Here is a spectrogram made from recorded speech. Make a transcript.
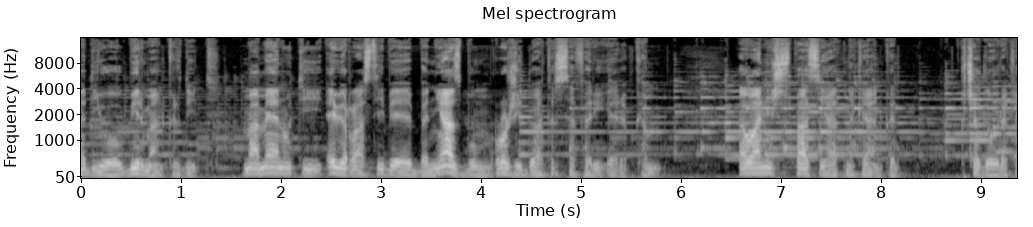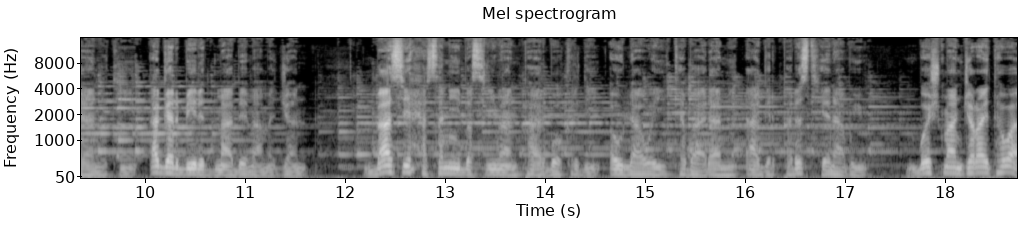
نەدیوە و بیرمان کردیت مامیان وتی ئەوی ڕاستی بێ بەنیاز بووم ڕۆژی دواتر سەفری ئێرە بکەم. ئەوانیش سوپاسی هاتنەکەیان کرد کچە گەورەکانەتی ئەگەر بیرت ما بێ مامەجان باسی حەسەنی بەسریمان پار بۆ کردی ئەو لاوەی کە بارامی ئاگر پەرست هێنابووی بۆشمان جێڕایتەوە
